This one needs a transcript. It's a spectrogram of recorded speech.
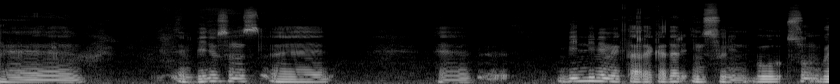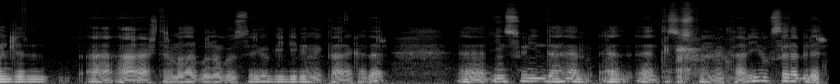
e, biliyorsunuz e, e, belli bir miktara kadar insülin, bu son güncel araştırmalar bunu gösteriyor. Belli bir miktara kadar e, insülinde hem e, e, testosteron miktarı yükselebilir.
